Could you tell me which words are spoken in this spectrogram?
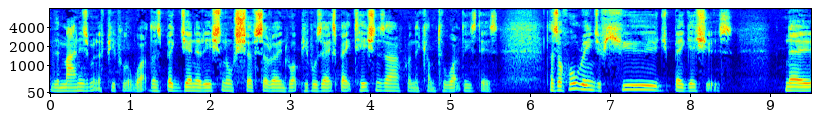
the management of people at work. There's big generational shifts around what people's expectations are when they come to work these days. There's a whole range of huge, big issues. Now,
